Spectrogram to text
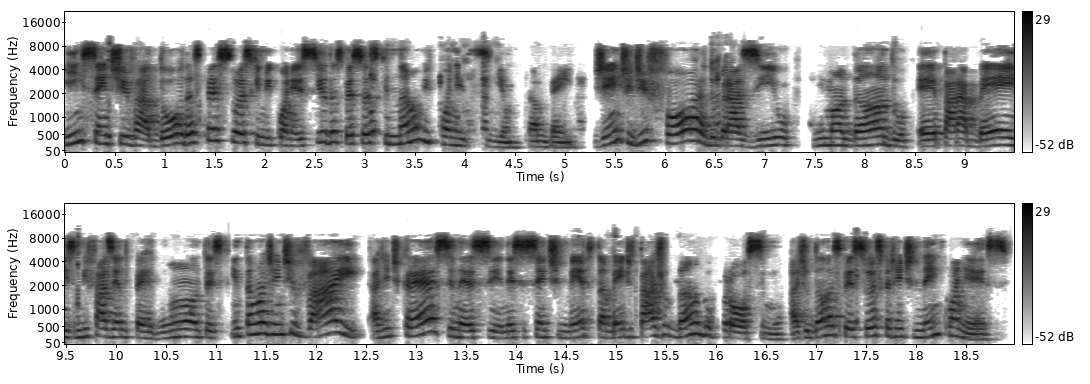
e incentivador das pessoas que me conheciam, das pessoas que não me conheciam também. Gente de fora do Brasil me mandando é, parabéns, me fazendo perguntas. Então a gente vai, a gente cresce nesse, nesse sentimento também de estar tá ajudando o próximo, ajudando as pessoas que a gente nem conhece.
